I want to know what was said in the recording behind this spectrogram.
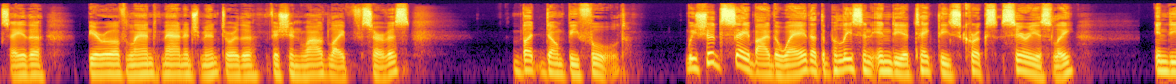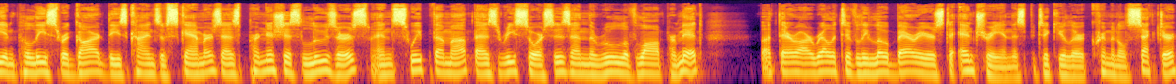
say, the Bureau of Land Management or the Fish and Wildlife Service. But don't be fooled. We should say, by the way, that the police in India take these crooks seriously. Indian police regard these kinds of scammers as pernicious losers and sweep them up as resources and the rule of law permit, but there are relatively low barriers to entry in this particular criminal sector,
